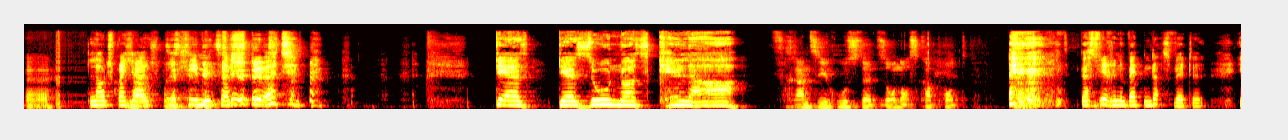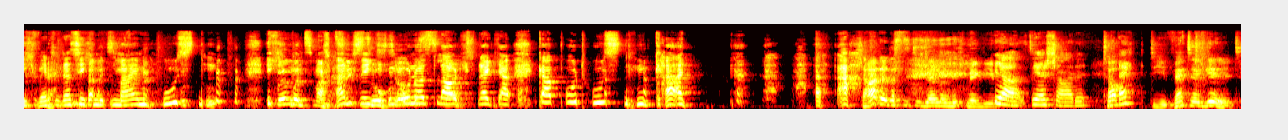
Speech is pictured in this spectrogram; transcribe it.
Als Lautsprecher. Systeme zerstört. Der, der Sonos-Killer. Franzi hustet, Sonos kaputt. Das wäre eine Wetten-Das-Wette. Ich wette, dass ich mit meinem Husten ich 25 20 Sonos- Sonos-Lautsprecher kaputt husten kann. Schade, dass es die Sendung nicht mehr gibt. Ja, sehr schade. Top, Vielleicht, die Wette gilt.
